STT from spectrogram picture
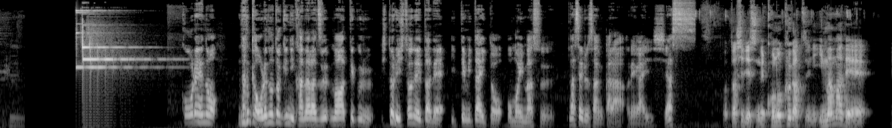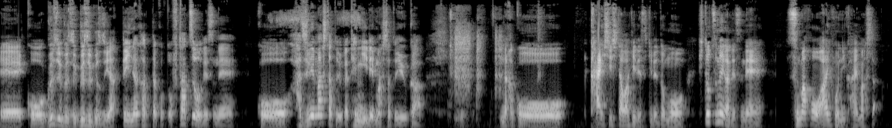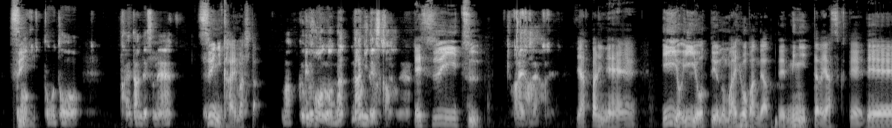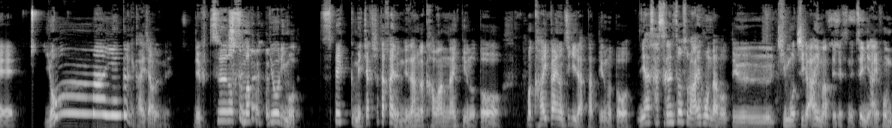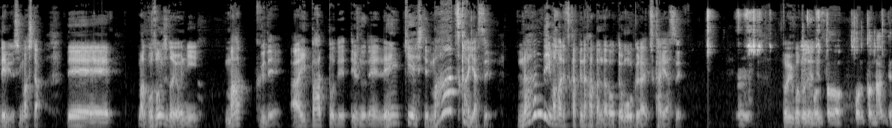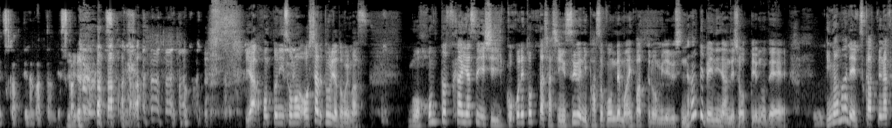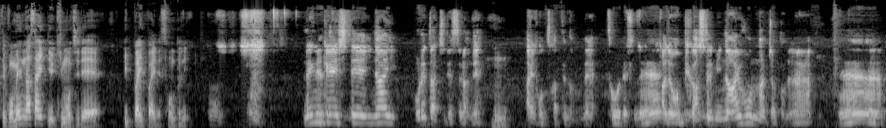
恒例の、なんか俺の時に必ず回ってくる、一人一ネタで行ってみたいと思います。ナセルさんからお願いします。私ですね、この9月に今まで、えー、こう、ぐずぐずぐずぐずやっていなかったこと2つをですね、こう、始めましたというか、手に入れましたというか、なんかこう、開始したわけですけれども、一つ目がですね、スマホを iPhone に変えました。ついに。とうとう変えたんですね。ついに変えました。MacBook iPhone のな何ですか持ってましたよね SE2。はいはいはい。やっぱりね、いいよいいよっていうの前評判であって、見に行ったら安くて、で、4万円くらいで買えちゃうのよね。で、普通のスマホよりも、スペックめちゃくちゃ高いのに値段が変わんないっていうのと、まあ、買い替えの時期だったっていうのと、いや、さすがにそろそろ iPhone だろうっていう気持ちが相まってですね、ついに iPhone デビューしました。で、まあ、ご存知のように、Mac で、iPad でっていうので、連携して、まあ、使いやすい。なんで今まで使ってなかったんだろうって思うくらい使いやすい。うん。ということでね本当本当なんで使ってなかったんですか？いや、本当にそのおっしゃる通りだと思います。もう本当使いやすいし、ここで撮った写真すぐにパソコンでも iPad でも見れるし、なんて便利なんでしょうっていうので、今まで使ってなくてごめんなさいっていう気持ちで、いっぱいいっぱいです、本当に。連携していない俺たちですらね、うん。iPhone 使ってんだもんね。そうですね。あ、でもピカステみんな iPhone になっちゃったね。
